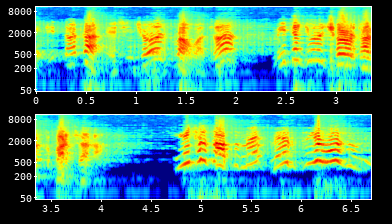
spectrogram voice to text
Է, գիտնական, ես ինչով ես զբաղված, հա։ Միթե ջուրը 4 հարկ կբարձրանա։ Ինչ ես ասում ես, մեր ձի ուժ ունի։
